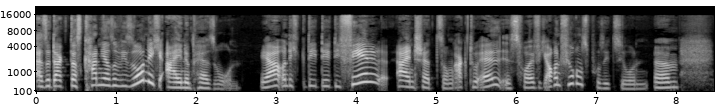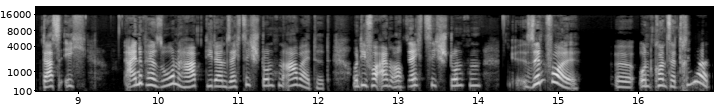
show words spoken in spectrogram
also da, das kann ja sowieso nicht eine Person. Ja, und ich, die, die, die Fehleinschätzung aktuell ist häufig auch in Führungspositionen, ähm, dass ich eine Person habe, die dann 60 Stunden arbeitet und die vor allem auch 60 Stunden äh, sinnvoll äh, und konzentriert,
